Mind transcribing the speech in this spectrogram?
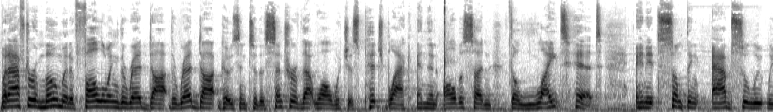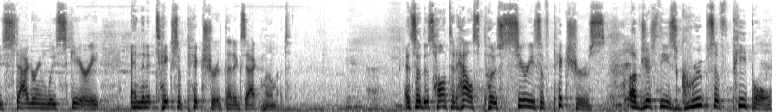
But after a moment of following the red dot, the red dot goes into the center of that wall, which is pitch black, and then all of a sudden the lights hit, and it's something absolutely staggeringly scary, and then it takes a picture at that exact moment. And so this haunted house posts series of pictures of just these groups of people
